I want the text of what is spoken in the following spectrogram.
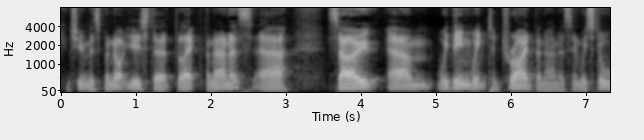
Consumers were not used to black bananas. Uh, so um, we then went to dried bananas, and we still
